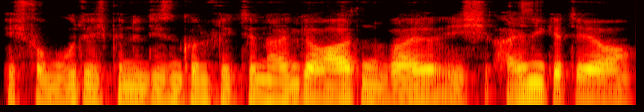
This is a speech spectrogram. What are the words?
Ich vermute, ich bin in diesen Konflikt hineingeraten, weil ich einige der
